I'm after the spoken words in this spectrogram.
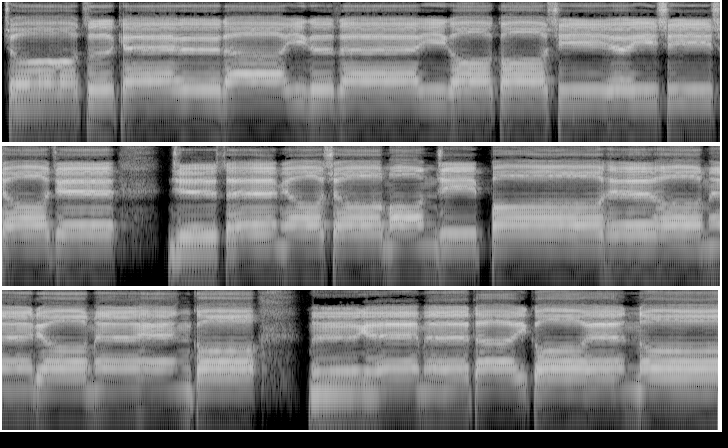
超つけう大具税ごこしゆいし少女十世名称文実法不法無量無変更無下無体公園の。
